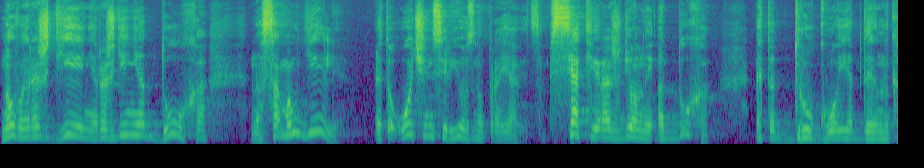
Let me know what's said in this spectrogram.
новое рождение, рождение духа. На самом деле это очень серьезно проявится. Всякий рожденный от духа – это другое ДНК,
